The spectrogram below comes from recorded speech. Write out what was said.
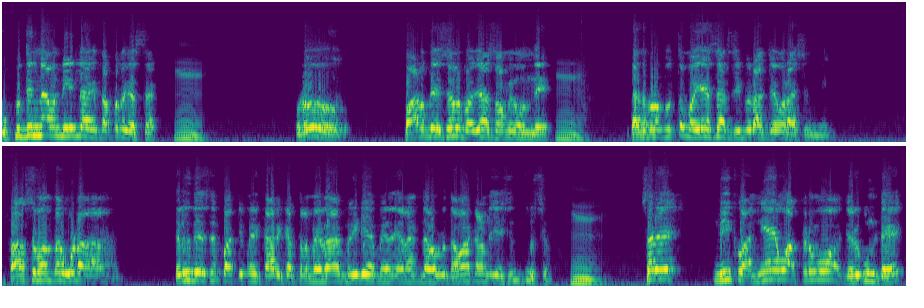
ఉప్పు తిన్నాము నీళ్ళు తప్పదు కదా సార్. ఇప్పుడు భారతదేశంలో ప్రజాస్వామ్యం ఉంది. గత ప్రభుత్వం వైఎస్ఆర్ సిపి రాజ్యాంగం రాసింది. రాష్ట్రం అంతా కూడా తెలుగుదేశం పార్టీ మీద కార్యకర్తల మీద మీడియా మీద ఎలాంటి దమ- దమనకాండ చేసింది చూసాం. సరే మీకు అన్యాయం అక్రమం జరుగుంటే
